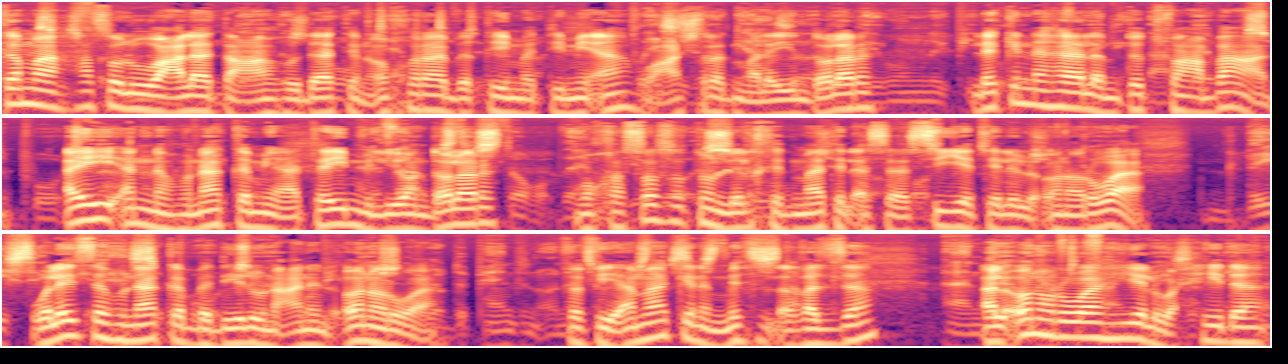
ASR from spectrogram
كما حصلوا على تعهدات أخرى بقيمة 110 ملايين دولار لكنها لم تدفع بعد أي أن هناك 200 مليون دولار مخصصة للخدمات الأساسية للأونروا. وليس هناك بديل عن الأونروا. ففي أماكن مثل غزة الأونروا هي الوحيدة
